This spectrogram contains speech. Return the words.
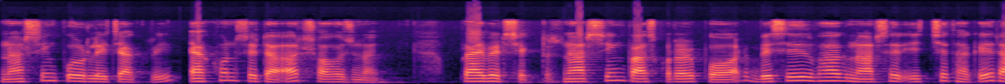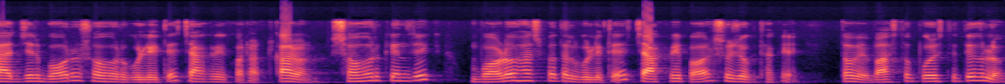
নার্সিং পড়লেই চাকরি, এখন সেটা আর সহজ নয়। প্রাইভেট সেক্টর, নার্সিং পাস করার পর বেশিরভাগ নার্সের ইচ্ছে থাকে রাজ্যের বড় শহরগুলিতে চাকরি করার। কারণ শহর কেন্দ্রিক বড় হাসপাতালগুলিতে চাকরি পাওয়ার সুযোগ থাকে। তবে বাস্তব পরিস্থিতি হলো,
